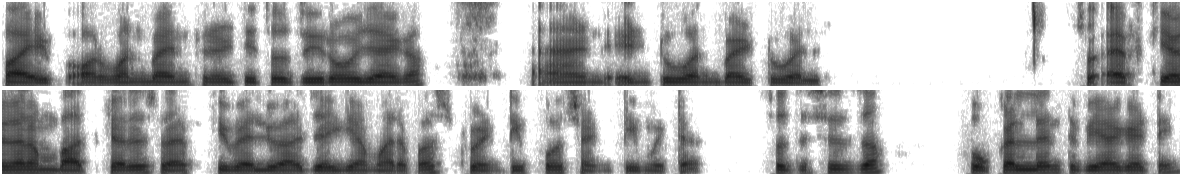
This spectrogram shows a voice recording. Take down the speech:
five और वन बाई इन्फिनिटी तो ज़ीरो हो जाएगा and into one by twelve so F की अगर हम बात करें सो एफ़ की वैल्यू आ जाएगी हमारे पास twenty four centimetre so this is the focal length we are getting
